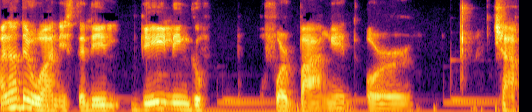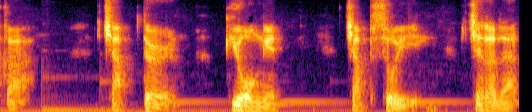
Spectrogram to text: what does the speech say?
Another one is the gay lingo for pangit or chaka, chapter, kyonget, chapsoy, chararat.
